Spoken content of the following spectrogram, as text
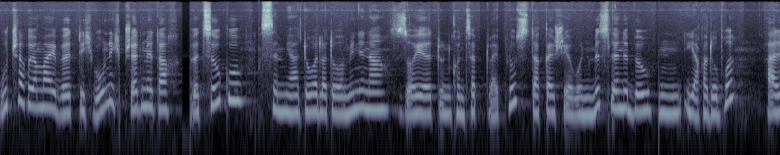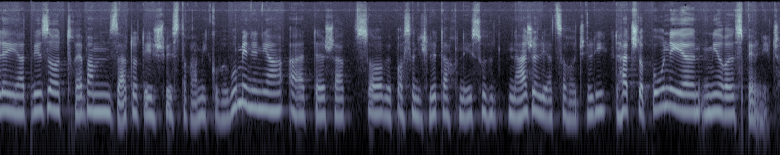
wučerjomaj w tych wonych przedmiotach w cyłku sem ja dohodla toho minina, zo je ten koncept 2 plus, takaž je on mysleny był jara dobry, ale ja wieso trebam za to też švestaramikowe wumienienia, a też jak so w poslednich latach nie są nażeliaco chodzili, hacz do pełnej miery spełnić.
